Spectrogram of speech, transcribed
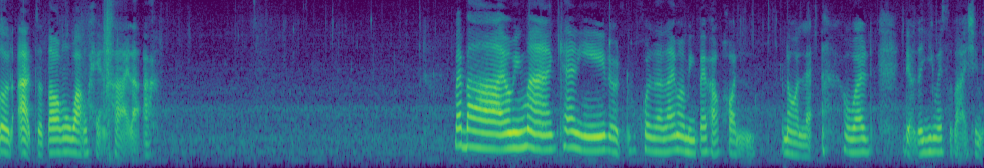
จนอาจจะต้องวางแผนขายละอะบายบายมามิงมาแค่นี้เดี๋ยวทุกคนจะไล่มามิงไปพักผ่อนนอนแหละ เพราะว่าเดี๋ยวจะยิ่งไม่สบายใช่ไหม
